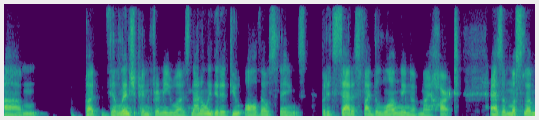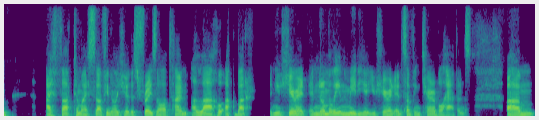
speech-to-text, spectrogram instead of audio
Um, but the linchpin for me was not only did it do all those things, but it satisfied the longing of my heart. As a Muslim, I thought to myself, you know, I hear this phrase all the time, Allahu Akbar, and you hear it, and normally in the media you hear it, and something terrible happens. Um,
